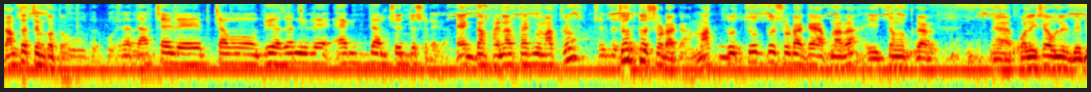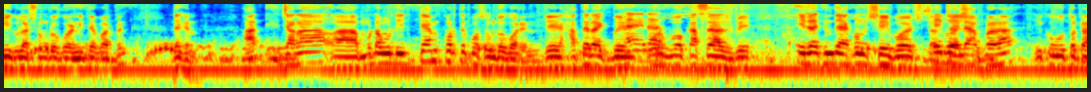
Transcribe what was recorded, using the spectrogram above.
দাম চাচ্ছেন কত? দাম চাইলে চামো দুই হাজার নিলে একদম চোদ্দশো টাকা। একদম ফাইনাল থাকবে মাত্র 1400 চোদ্দোশো টাকা। মাত্র চোদ্দোশো টাকায় আপনারা এই চমৎকার পলিশাউলের বেবিগুলো সংগ্রহ করে নিতে পারবেন। দেখেন আর যারা মোটামুটি ট্যাম্প করতে পছন্দ করেন যে হাতে রাখবেন হ্যাঁ, করব কাছে আসবে এটা কিন্তু এখন সেই বয়সটা। চাইলে আপনারা এই কবুতরটা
